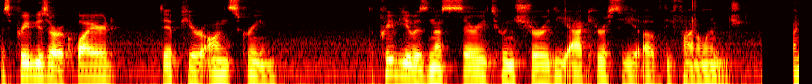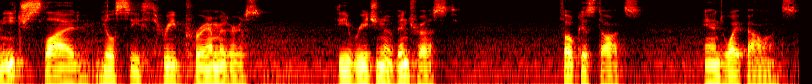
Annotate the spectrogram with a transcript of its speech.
As previews are acquired, they appear on screen. The preview is necessary to ensure the accuracy of the final image. On each slide, you'll see three parameters, the region of interest, focus dots, and white balance.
